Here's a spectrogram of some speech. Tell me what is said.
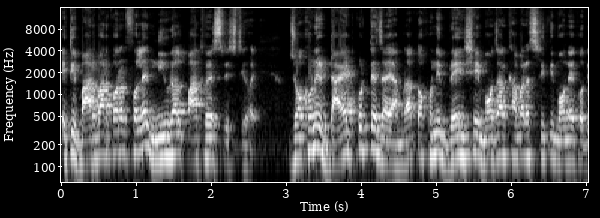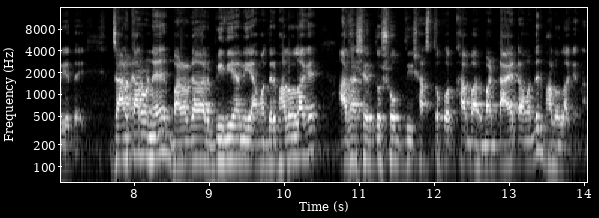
এটি বারবার করার ফলে নিউরাল পাথওয়ে সৃষ্টি হয়। যখনই ডায়েট করতে যাই আমরা, তখনই ব্রেন সেই মজার খাবারের স্মৃতি মনে করিয়ে দেয়। যার কারণে বার্গার, বিরিয়ানি আমাদের ভালো লাগে, আধা সেদ্ধ সবজি, স্বাস্থ্যকর খাবার বা ডায়েট আমাদের ভালো লাগে না।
